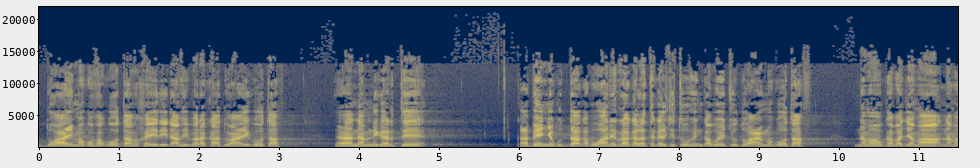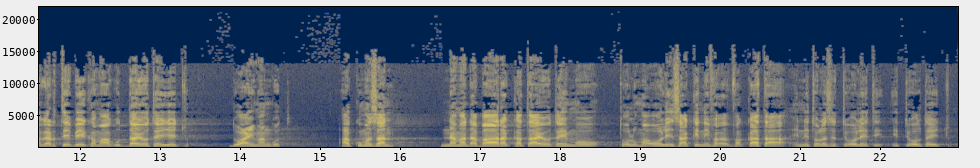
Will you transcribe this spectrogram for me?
دعائي مكو فقوتا فخيري دا في بركات دعائي قوتا نمني غرتي qabeenya guddaa qabu waan irraa galata galchituuf hin qabu jechuu du'aa'ima gootaaf nama kabajamaa nama gartee beekamaa guddaa yoo ta'e jechu du'aa'iman goote akkuma san nama dhabaa rakkataa yoo ta'e immoo toluma ooliinsa akka inni fakkaataa inni tola sitti ooleeti itti oolta jechuudha.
